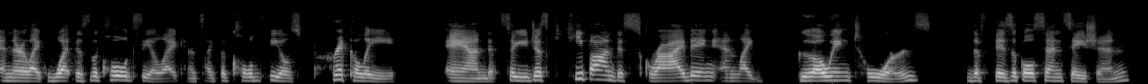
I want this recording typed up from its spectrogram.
and they're like what does the cold feel like and it's like the cold feels prickly and so you just keep on describing and like going towards the physical sensation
